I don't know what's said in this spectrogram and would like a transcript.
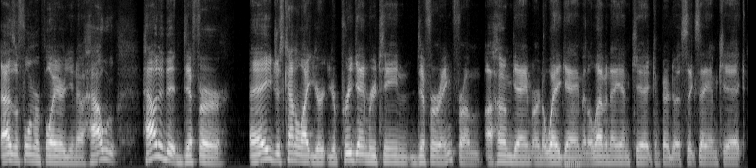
as a former player, you know, how how did it differ? A, just kind of like your your pregame routine differing from a home game or an away game, an 11 a.m. kick compared to a 6 a.m. kick,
